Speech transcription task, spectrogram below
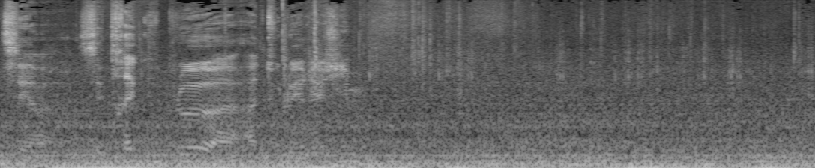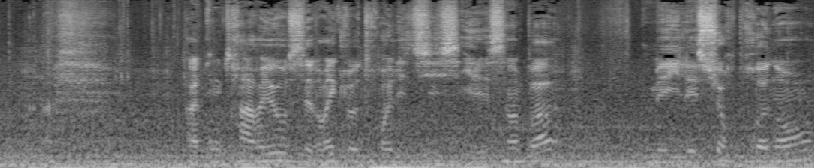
C'est euh, c'est très coupleux à, à tous les régimes. A contrario, c'est vrai que le 3 litres 6 il est sympa, mais il est surprenant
